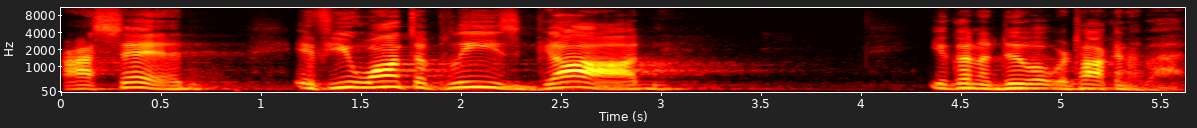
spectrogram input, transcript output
I said, if you want to please God, you're going to do what we're talking about.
